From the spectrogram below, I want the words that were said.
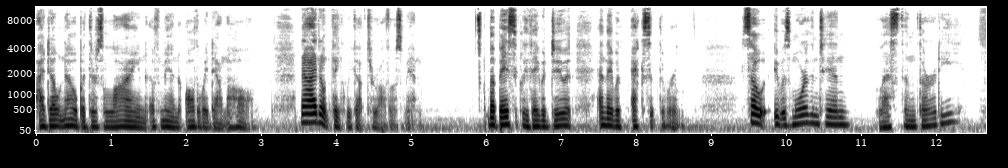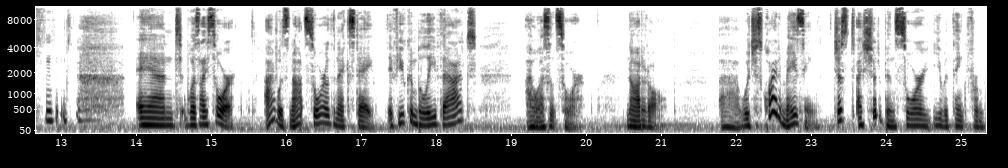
I don't know, but there's a line of men all the way down the hall. Now, I don't think we got through all those men. But basically, they would do it and they would exit the room. So it was more than 10, less than 30. and was I sore? I was not sore the next day. If you can believe that, I wasn't sore. Not at all. Uh, which is quite amazing. Just, I should have been sore, you would think, from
